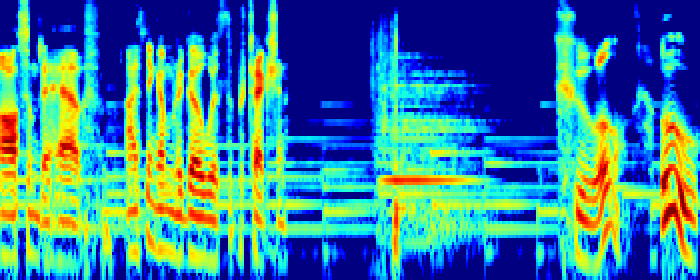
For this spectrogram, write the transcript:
awesome to have. I think I'm going to go with the protection. Cool. Ooh,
